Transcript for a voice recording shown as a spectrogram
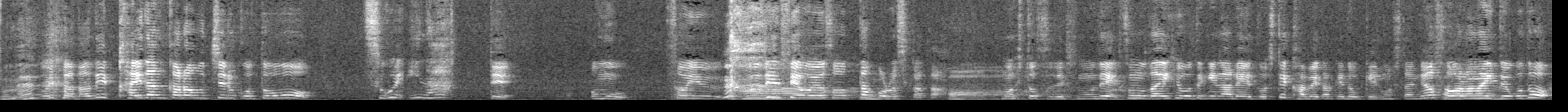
ほどね。追い方で階段から落ちることをすごいいいなって思うそういう偶然性を装った殺し方の一つですのでその代表的な例として壁掛け時計の下には触らないということを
